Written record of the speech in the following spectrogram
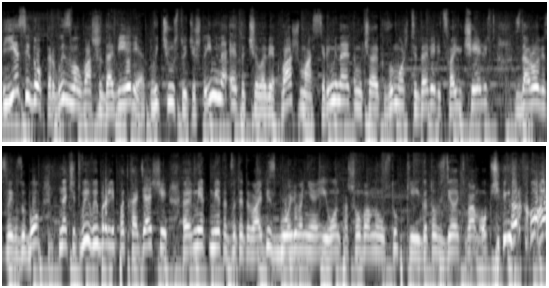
Если доктор вызвал ваше доверие, вы чувствуете, что именно этот человек, ваш мастер, именно этому человеку вы можете доверить свою челюсть, здоровье своих зубов, значит, вы выбрали подходящий э, мет- метод вот этого обезболивания, и он пошел вам на уступки и готов сделать вам общий наркоз,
